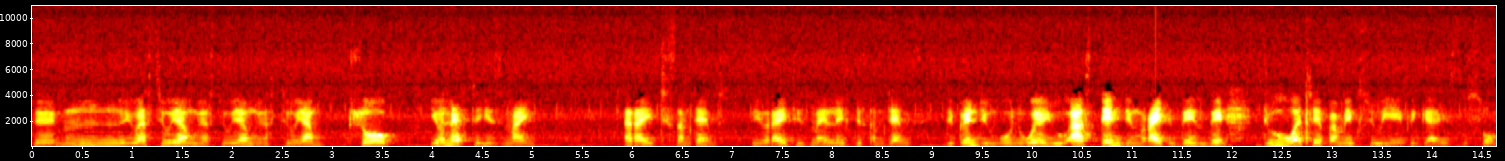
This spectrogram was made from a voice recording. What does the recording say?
saying mm, you are still young you are still young you are still young. So your left is my right sometimes. Your right is my left sometimes depending on where you are standing right then they do whatever makes you happy guys. So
